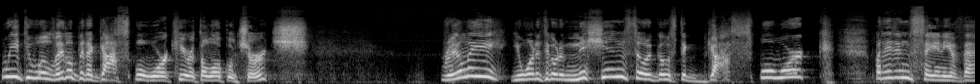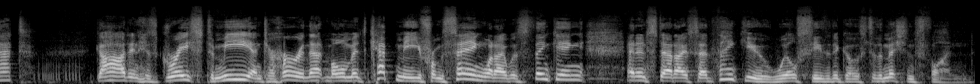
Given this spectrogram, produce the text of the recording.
we do a little bit of gospel work here at the local church. Really? You wanted to go to missions, so it goes to gospel work? But I didn't say any of that. God, in His grace to me and to her in that moment, kept me from saying what I was thinking, and instead I said, Thank you. We'll see that it goes to the missions fund.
